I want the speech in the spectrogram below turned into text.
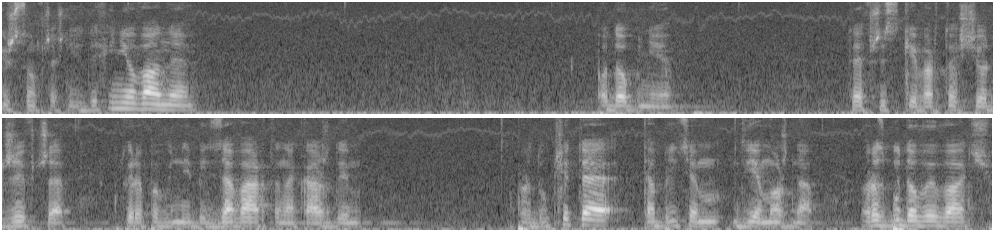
już są wcześniej zdefiniowane. Podobnie te wszystkie wartości odżywcze, które powinny być zawarte na każdym produkcie. Te tablice dwie można rozbudowywać.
